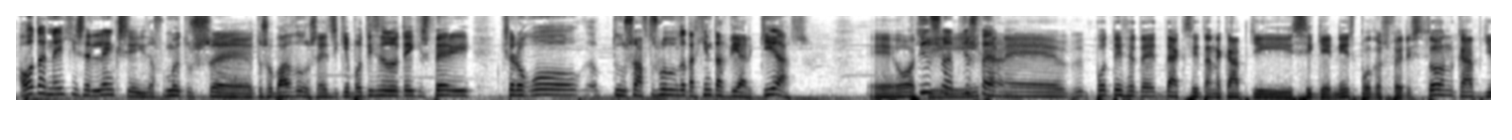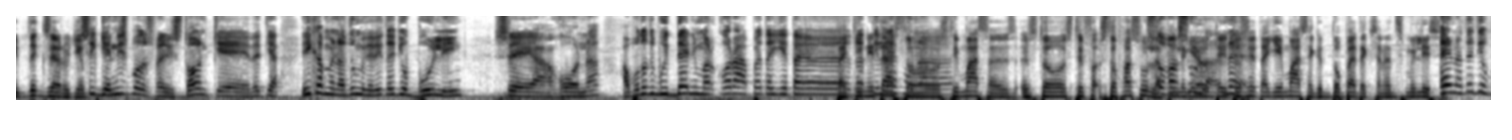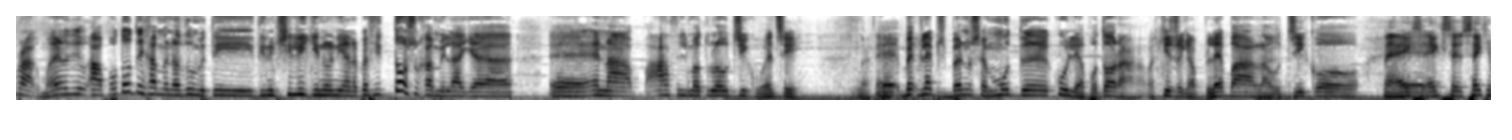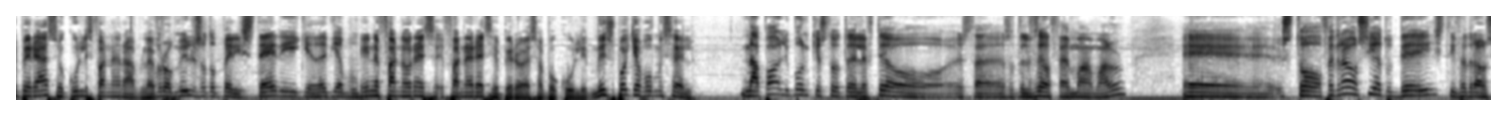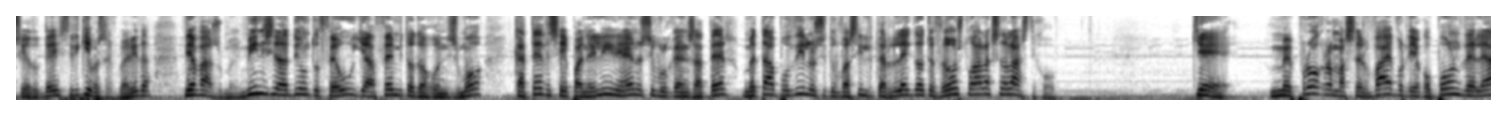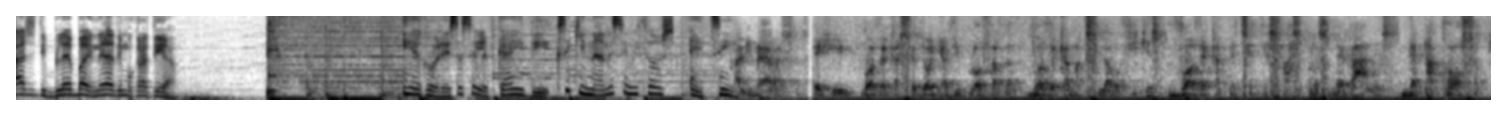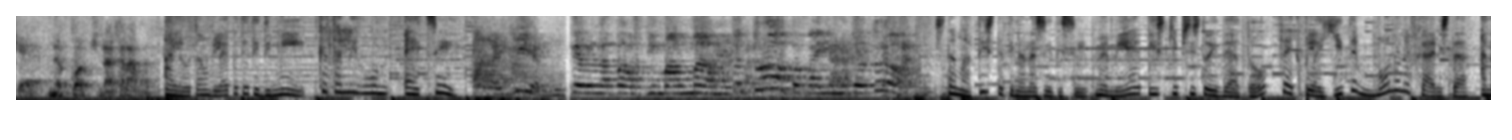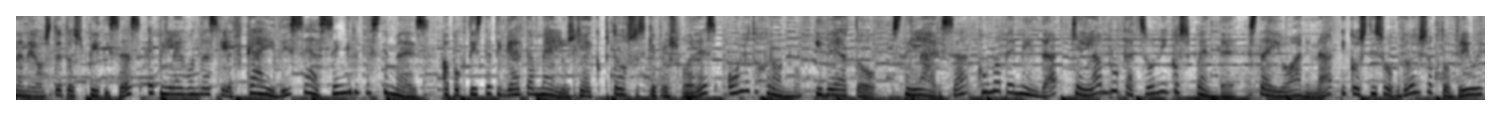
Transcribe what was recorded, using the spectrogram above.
Όταν έχεις ελέγξει ας πούμε, τους, ε, τους οπαδούς έτσι, και υποτίθεται ότι έχεις φέρει ξέρω εγώ, τους, αυτούς που έχουν καταρχήν τα διαρκείας Ε, όχι. Ποιους, ε, ποιους Ήτανε, υποτίθεται, εντάξει, ήταν κάποιοι συγγενείς ποδοσφαιριστών, κάποιοι δεν ξέρω και. συγγενείς ποδοσφαιριστών και τέτοια. Είχαμε να δούμε δηλαδή τέτοιο bullying σε αγώνα από τότε που η Ντένι Μαρκορά πέταγε τα, τα κινητά στο, τηλέφωνα. στη μάσα, στο, στη φα- στο φασούλα Στο που έλεγε φασούλα, ότι ναι. το ζήταγε η μάσα και του το πέταξε να της μιλήσει. Ένα τέτοιο πράγμα. Ένα τέτοιο- Από τότε είχαμε να δούμε τη, την υψηλή κοινωνία να πέφτει τόσο χαμηλά για ε, ένα άθλημα του λαουτζίκου, έτσι. Ναι. Ε, μπε- βλέπεις μπαίνω σε mood ε, κούλι από τώρα. Αρχίζω για πλέμπα, λαουτζίκο. Ναι, ε, έχεις, έχεις, σε έχει επηρεάσει ο Κούλη φανερά, βλέπω. Βρωμίλους από το περιστέρι και τέτοια που. Είναι φανερές, φανερές οι επιρροές από Κούλη. Μη σου πω και από Μισελ. Να πάω λοιπόν και στο τελευταίο, στα, στο τελευταίο θέμα, μάλλον. Ε, στο Φεδράωσία Today, στη Φεδράωσία Today, στη δική μας εφημερίδα, διαβάζουμε Μήνυση εναντίον του Θεού για αθέμητο ανταγωνισμό κατέθεσε η Πανελλήνια Ένωση Βουλκανιζατέρ μετά από δήλωση του Βασίλη Τερλέγκα ότι ο Θεός του άλλαξε το λάστιχο. Και με πρόγραμμα Survivor διακοπών δελεάζει την πλέμπα η Νέα Δημοκρατία. Οι αγορές σας σε λευκά είδη ξεκινάνε συνήθως έτσι. Καλημέρα σας. Έχει 12 σεντόνια διπλόφαρδα, 12 μαξιλαροθήκε, 12 πετσέτες άσπρες μεγάλες, με πακρόσα και με κόκκινα γράμματα. Αλλά όταν βλέπετε την τιμή, καταλήγουν έτσι. Αγία μου, θέλω να πάω στη μαμά μου. Το τρώω το φαΐ μου, το τρώω. Σταματήστε την αναζήτηση. Με μία επίσκεψη στο ιδεατό θα εκπλαγείτε μόνον ευχάριστα. Ανανεώστε το σπίτι σας επιλέγοντας λευκά είδη σε ασύγκριτες τιμές. Αποκτήστε την κάρτα μέλους για εκπτώσεις και προσφορές όλο το χρόνο. Ιδεατό στη Λάρισα, Κούμα 50 και Λάμπρου Κατσόνη 25. Στα Ιωάννινα 28 Οκτωβρίου 28.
